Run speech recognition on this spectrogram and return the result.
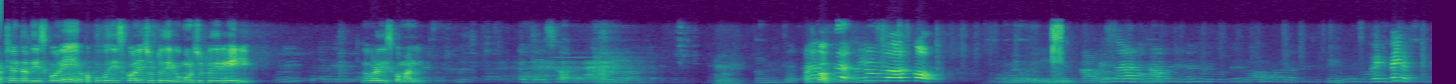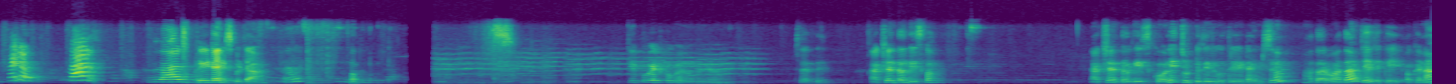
అక్షంతలు తీసుకొని ఒక పువ్వు తీసుకొని చుట్టూ తిరిగి. మూడు చుట్టూ తిరిగి వెయ్యి. నువ్వు కూడా తీసుకోమని పట్టుకో. త్రీ టైమ్స్ బిడ్డ. తిప్పు పెట్టుకోమని సరే అక్షంతలు తీసుకో. అక్షంతలు తీసుకొని చుట్టూ తిరుగు త్రీ టైమ్స్ ఆ తర్వాత జేజకి ఓకేనా?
